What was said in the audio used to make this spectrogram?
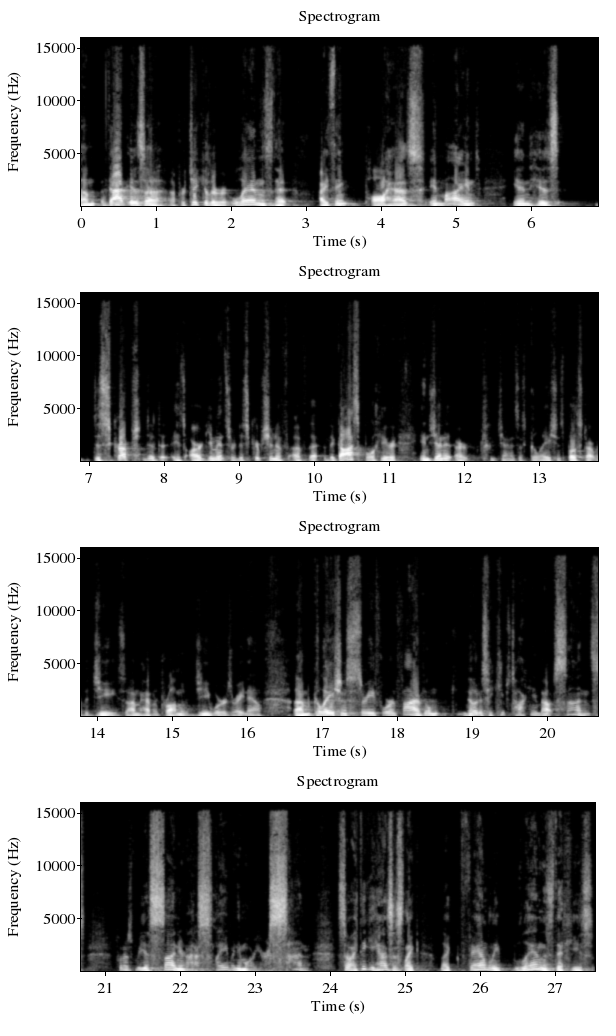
um, that is a, a particular lens that I think Paul has in mind in his his arguments or description of, of the, the gospel here in or Genesis, Galatians, both start with a G, so I'm having a problem with G words right now. Um, Galatians 3, 4, and 5, you'll notice he keeps talking about sons. So to be a son, you're not a slave anymore, you're a son. So I think he has this like, like family lens that he's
